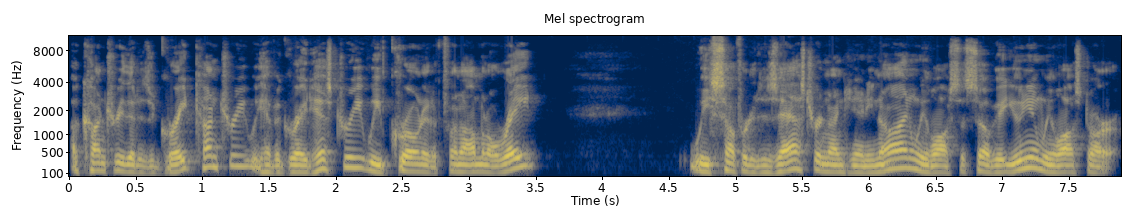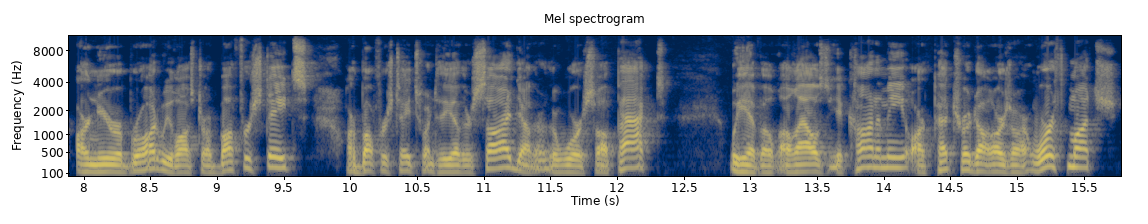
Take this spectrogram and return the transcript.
a country that is a great country. We have a great history. We've grown at a phenomenal rate. We suffered a disaster in 1989. We lost the Soviet Union. We lost our, our near abroad. We lost our buffer states. Our buffer states went to the other side. Now they're the Warsaw Pact. We have a, a lousy economy. Our petrodollars aren't worth much.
